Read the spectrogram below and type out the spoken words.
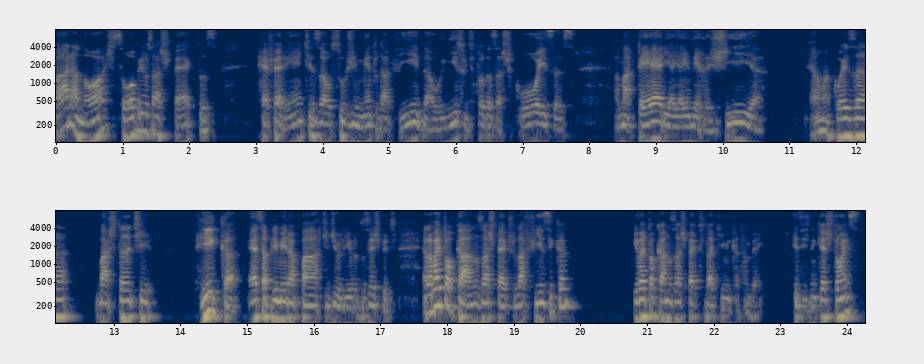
para nós sobre os aspectos referentes ao surgimento da vida, ao início de todas as coisas, a matéria e a energia, é uma coisa bastante rica, essa primeira parte de O Livro dos Espíritos. Ela vai tocar nos aspectos da física e vai tocar nos aspectos da química também. Existem questões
